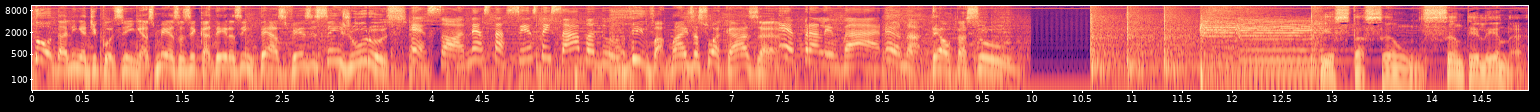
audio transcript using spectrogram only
Toda linha de cozinhas, mesas e cadeiras em 10 vezes sem juros. É só nesta sexta e sábado. Viva mais a sua casa. É pra levar. É na Delta Sul. Estação Santa Helena,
